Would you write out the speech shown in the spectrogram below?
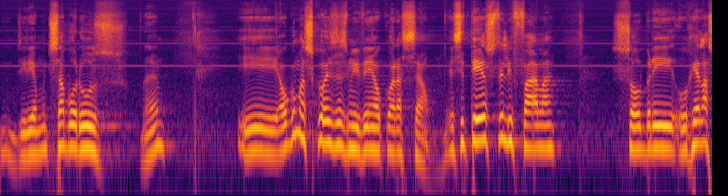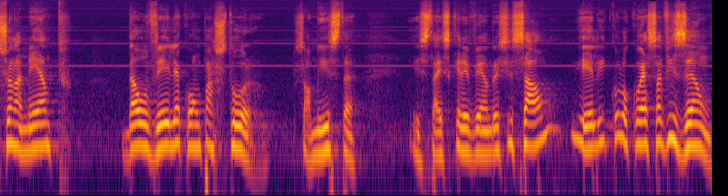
diria muito saboroso, né? E algumas coisas me vêm ao coração. Esse texto ele fala sobre o relacionamento da ovelha com o pastor. O salmista está escrevendo esse salmo e ele colocou essa visão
